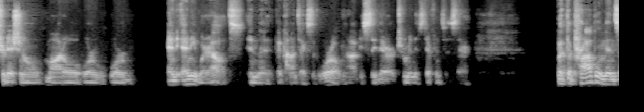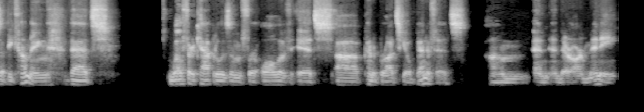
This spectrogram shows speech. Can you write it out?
traditional model or or and anywhere else in the, the context of the world. And obviously, there are tremendous differences there. But the problem ends up becoming that welfare capitalism, for all of its uh, kind of broad scale benefits, um, and, and there are many,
